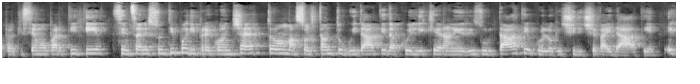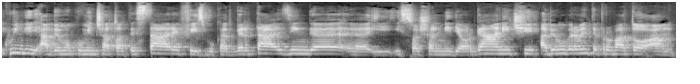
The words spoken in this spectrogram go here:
perché siamo partiti senza nessun tipo di preconcetto ma soltanto guidati da quelli che erano i risultati e quello che ci diceva i dati. E quindi abbiamo cominciato a testare Facebook advertising, eh, i, i social media organici, abbiamo veramente provato a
